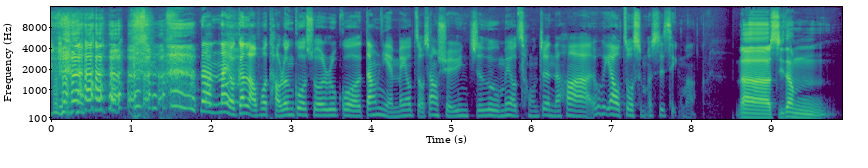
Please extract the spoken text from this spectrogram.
那那有跟老婆讨论过说，如果当年没有走上学运之路，没有从政的话，要做什么事情吗？那实际上我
